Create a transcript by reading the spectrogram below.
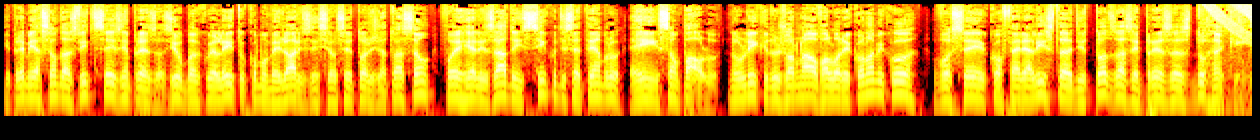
e premiação das 26 empresas e o banco eleito como melhores em seus setores de atuação foi realizado em 5 de setembro em São Paulo. No link do jornal Valor Econômico, você confere a lista de todas as empresas do ranking.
